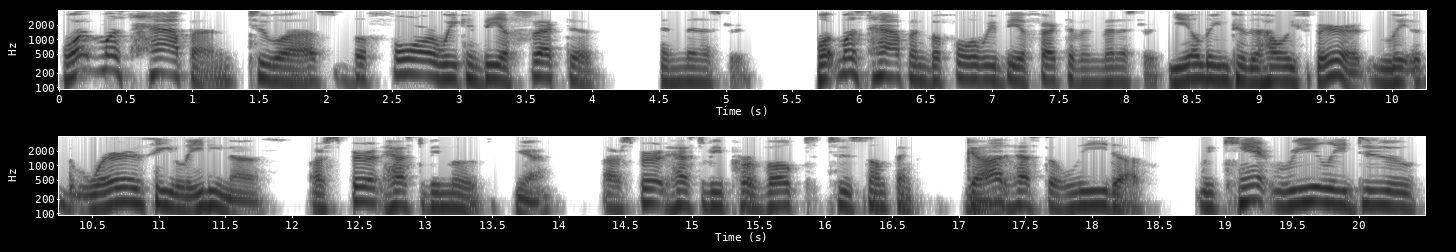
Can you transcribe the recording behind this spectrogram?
what must happen to us before we can be effective in ministry? What must happen before we be effective in ministry? Yielding to the Holy Spirit, where is He leading us? Our spirit has to be moved. Yeah, Our spirit has to be provoked to something. God has to lead us. We can't really do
